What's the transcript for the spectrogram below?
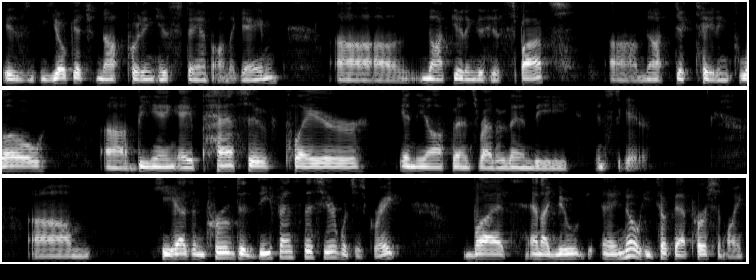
is Jokic not putting his stamp on the game, uh, not getting to his spots, um, not dictating flow, uh, being a passive player in the offense rather than the instigator. Um, he has improved his defense this year, which is great. But and I knew I know he took that personally.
